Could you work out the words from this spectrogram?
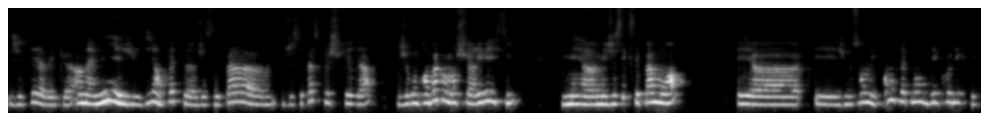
J'étais avec un ami et je lui dis en fait, je ne sais, pas, sais pas ce que je fais là. Je ne comprends pas comment je suis arrivée ici, mais, mais je sais que ce n'est pas moi. Et, et, je me sens mais complètement déconnectée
